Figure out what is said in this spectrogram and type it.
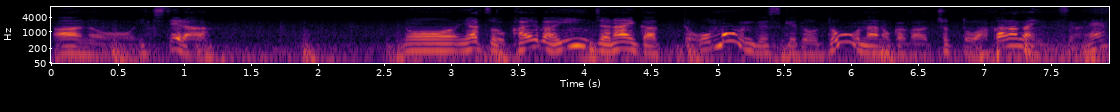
あの1テラのやつを買えばいいんじゃないかって思うんですけどどうなのかがちょっとわからないんですよね。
